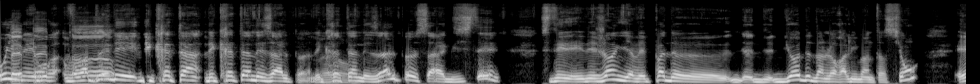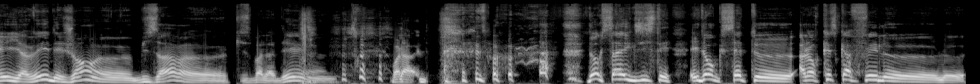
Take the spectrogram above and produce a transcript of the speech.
oui, mais vous vous rappelez des, des, crétins, des crétins des Alpes. Les crétins des Alpes, ça a existé. C'était des gens qui n'avaient pas de, d'iode dans leur alimentation et il y avait des gens euh, bizarres euh, qui se baladaient. Euh, voilà. donc ça a existé. Et donc cette, alors qu'est-ce qu'a fait le le,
